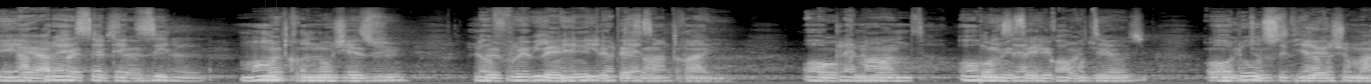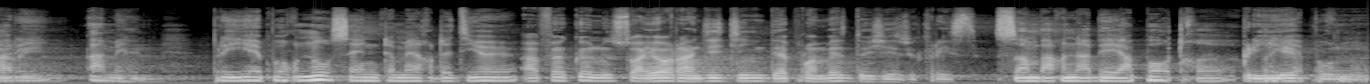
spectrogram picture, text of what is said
Et après cet exil, montre-nous Jésus, le fruit béni de tes entrailles. Ô clémente, ô miséricordieuse, ô douce Vierge Marie. Amen. Priez pour nous, Sainte Mère de Dieu. Afin que nous soyons rendus dignes des promesses de Jésus-Christ. Saint Barnabé apôtre, Priez pour nous.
